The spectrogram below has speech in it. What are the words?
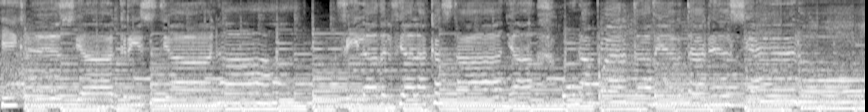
Iglesia cristiana, Filadelfia la castaña, una puerta abierta en el cielo.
